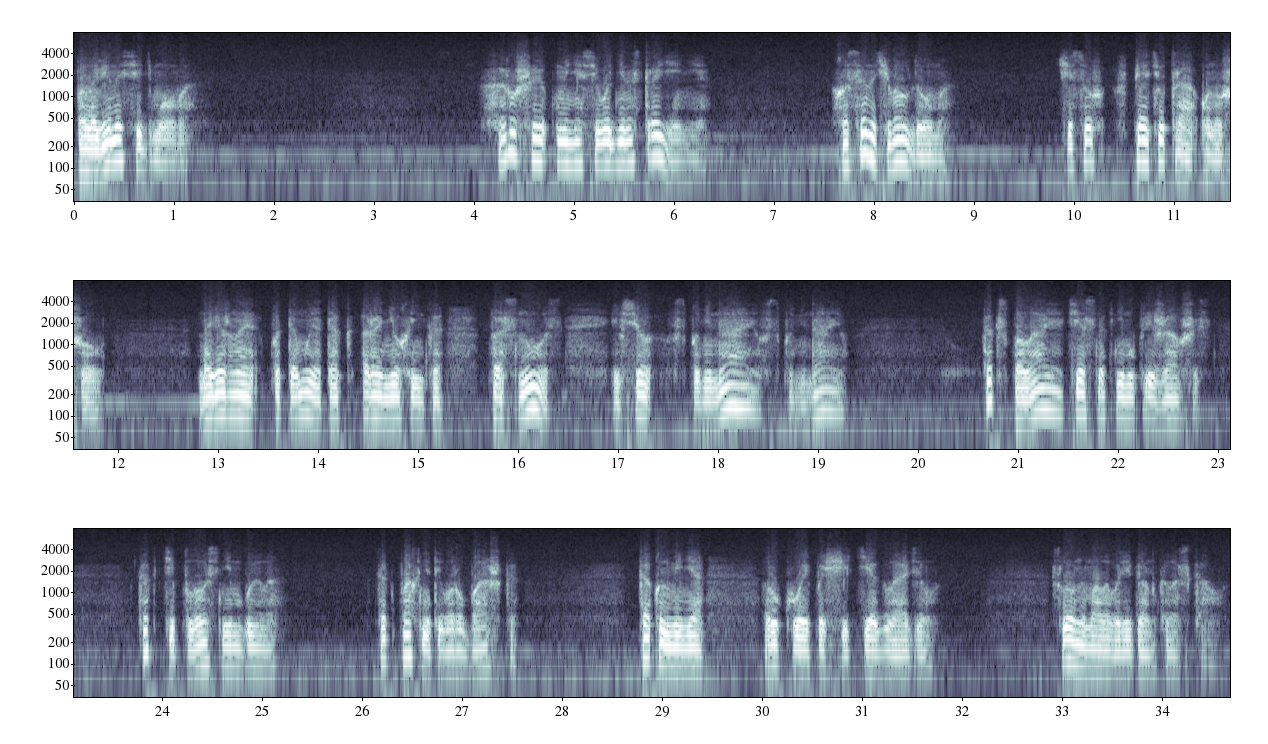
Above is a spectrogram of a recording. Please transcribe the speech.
Половина седьмого. Хорошее у меня сегодня настроение. Хосе ночевал дома. Часов в пять утра он ушел. Наверное, потому я так ранехонько проснулась и все вспоминаю, вспоминаю. Как спала я, тесно к нему прижавшись, как тепло с ним было, как пахнет его рубашка, как он меня рукой по щеке гладил, словно малого ребенка ласкал.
